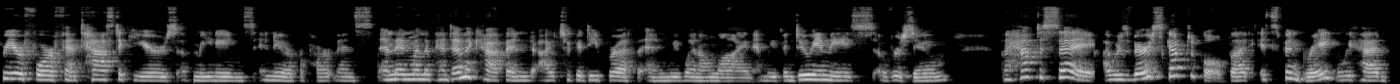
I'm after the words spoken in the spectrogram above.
three or four fantastic years of meetings in New York apartments. And then when the pandemic happened, I took a deep breath and we went online. And we've been doing these over Zoom. And I have to say, I was very skeptical, but it's been great. And we've had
